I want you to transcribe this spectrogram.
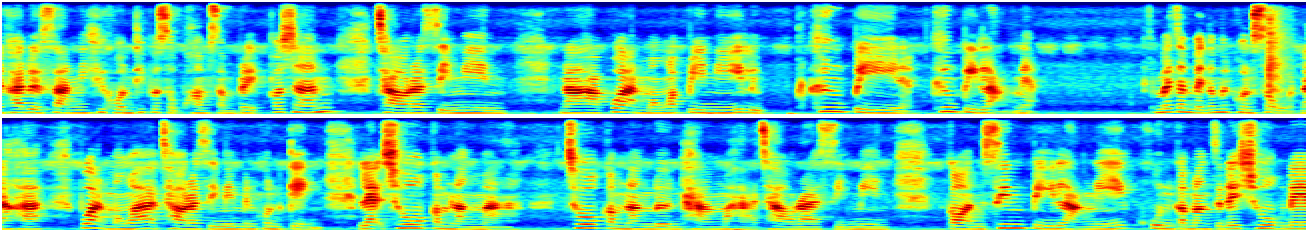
นะคะเดอะซันนี่คือคนที่ประสบความสำเร็จ เพราะฉะนั้นชาวราศีมีนนะคะผู้อ่านมองว่าปีนี้หรือครึ่งปีเนี่ยครึ่งปีหลังเนี่ยไม่จำเป็นต้องเป็นคนโสดนะคะผู้อ่านมองว่าชาวราศีมีนเป็นคนเก่ง และโชคกำลังมา โชคกำลังเดินทางมาหาชาวราศีมีน ก่อนสิ้นปีหลังนี้ คุณกำลังจะได้โชคได้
